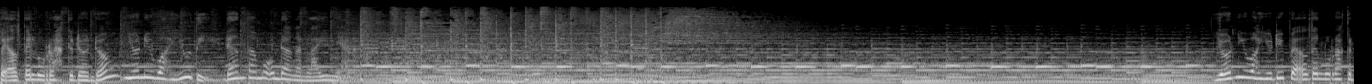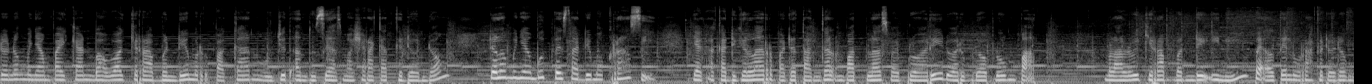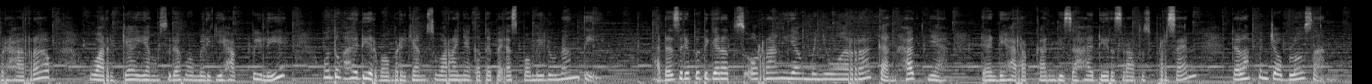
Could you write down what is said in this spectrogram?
PLT Lurah Kedondong Yoni Wahyudi dan tamu undangan lainnya. Yoni Wahyudi PLT Lurah Kedondong menyampaikan bahwa kira bende merupakan wujud antusias masyarakat Kedondong dalam menyambut pesta demokrasi yang akan digelar pada tanggal 14 Februari 2024. Melalui kirap bende ini, PLT Lurah Kedondong berharap warga yang sudah memiliki hak pilih untuk hadir memberikan suaranya ke TPS pemilu nanti. Ada 1.300 orang yang menyuarakan haknya dan diharapkan bisa hadir 100% dalam pencoblosan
